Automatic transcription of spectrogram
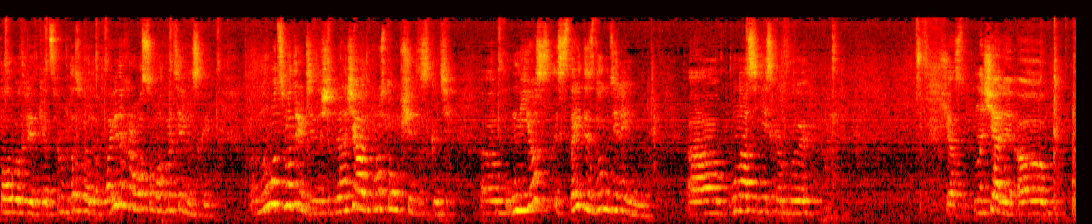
половой клетки, от сперматозоида, половина хромосом от материнской. Ну вот смотрите, значит, для начала это просто общее, так сказать, эм, мейоз состоит из двух делений. А, у нас есть как бы сейчас вначале э, э,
